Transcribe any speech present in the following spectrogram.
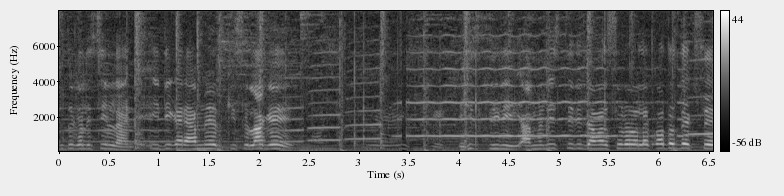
শুধু খালি চিনলেন ইডিকার আপনার কিছু লাগে? স্ত্রী আপনার স্ত্রী যে আমার ছোটবেলায় কত দেখছে?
